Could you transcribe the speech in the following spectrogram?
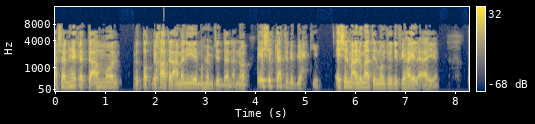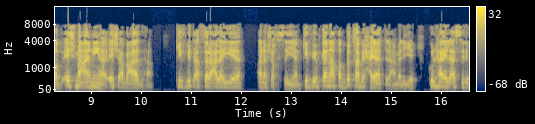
عشان هيك التأمل بالتطبيقات العملية مهم جدا. أنه إيش الكاتب بيحكي؟ إيش المعلومات الموجودة في هاي الآية؟ طب إيش معانيها؟ إيش أبعادها؟ كيف بتأثر علي أنا شخصيا؟ كيف بإمكاني أطبقها بحياتي العملية؟ كل هاي الأسئلة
